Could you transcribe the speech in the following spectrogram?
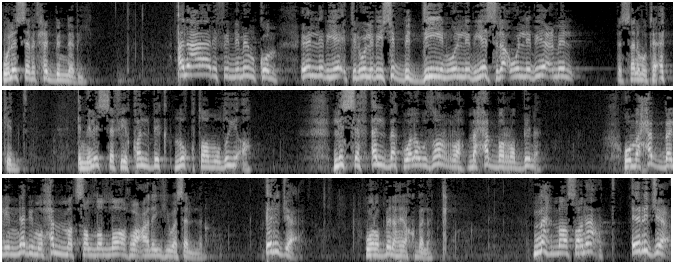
ولسه بتحب النبي. أنا عارف إن منكم اللي بيقتل واللي بيسب الدين واللي بيسرق واللي بيعمل. بس أنا متأكد إن لسه في قلبك نقطة مضيئة. لسه في قلبك ولو ذرة محبة لربنا ومحبة للنبي محمد صلى الله عليه وسلم. ارجع وربنا هيقبلك. مهما صنعت ارجع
